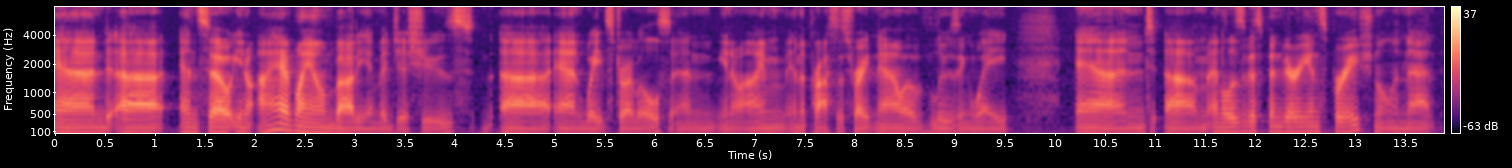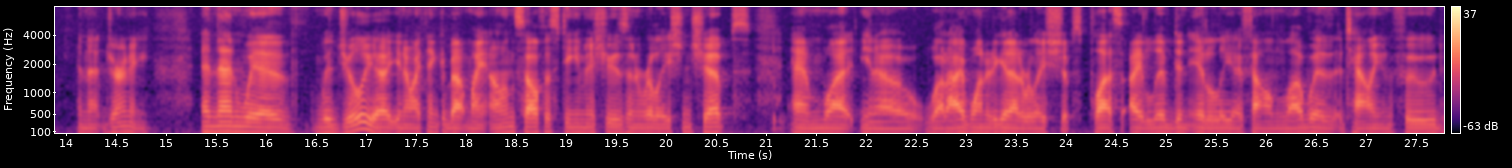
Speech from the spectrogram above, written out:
And uh, and so you know I have my own body image issues uh, and weight struggles, and you know I'm in the process right now of losing weight, and um, and Elizabeth's been very inspirational in that in that journey. And then with with Julia, you know, I think about my own self-esteem issues and relationships and what, you know, what I wanted to get out of relationships. Plus, I lived in Italy. I fell in love with Italian food.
